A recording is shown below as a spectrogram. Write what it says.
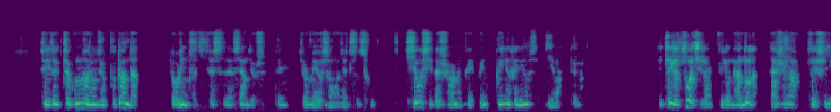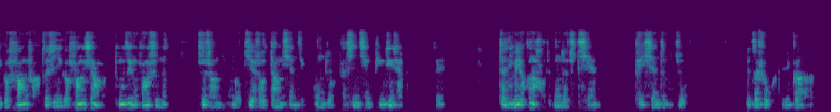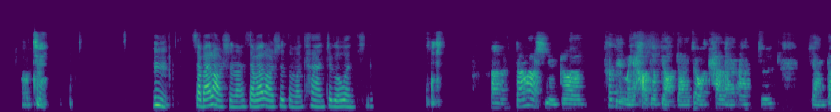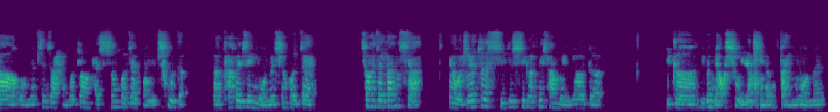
所以这在工作中就不断的蹂躏自己的实际上就是对，就是没有生活在此处。休息的时候呢，可以不不一定非得用手机嘛，对吧？这个做起来是有难度的，但是呢，这是一个方法，这是一个方向嘛。通过这种方式呢，至少你能够接受当前这个工作，把心情平静下来。对，在你没有更好的工作之前，可以先这么做。这是我的一个啊建议。嗯。小白老师呢？小白老师怎么看这个问题？嗯，张老师有一个特别美好的表达，在我看来啊，就是讲到我们现在很多状态是生活在别处的啊，他会建议我们生活在生活在当下。哎，我觉得这其实是一个非常美妙的一个一个描述，也挺能反映我们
